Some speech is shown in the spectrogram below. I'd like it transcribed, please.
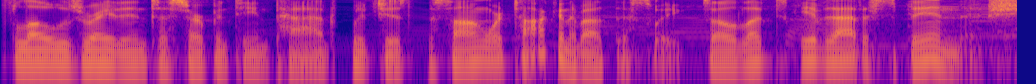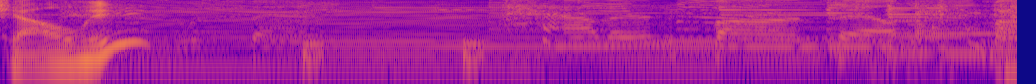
flows right into Serpentine Pad, which is the song we're talking about this week. So let's give that a spin, shall we? Serpentine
